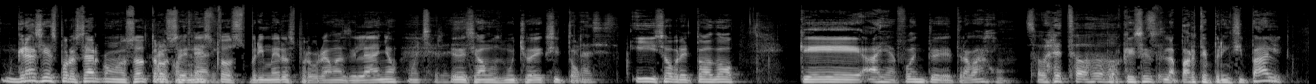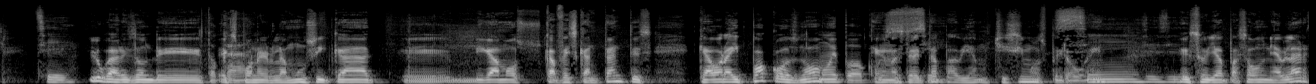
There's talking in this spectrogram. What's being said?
gracias por estar con nosotros en estos primeros programas del año. Muchas gracias. Le deseamos mucho éxito. Gracias. Y sobre todo que haya fuente de trabajo. Sobre todo. Porque esa es la parte principal. Sí. Lugares donde exponer la música, eh, digamos, cafés cantantes, que ahora hay pocos, ¿no? Muy pocos. En nuestra etapa había muchísimos, pero sí, eso ya pasó ni hablar.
